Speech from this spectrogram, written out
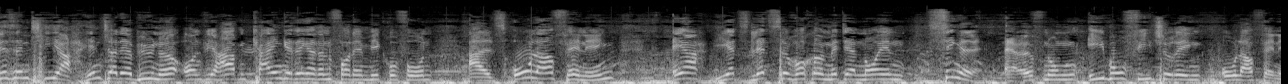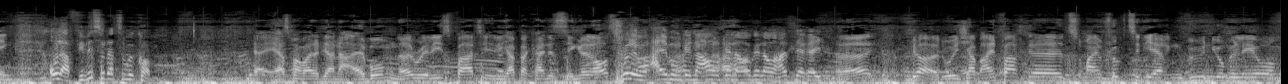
Wir sind hier hinter der Bühne und wir haben keinen geringeren vor dem Mikrofon als Olaf Henning. Er jetzt letzte Woche mit der neuen Single-Eröffnung Ibo featuring Olaf Henning. Olaf, wie bist du dazu gekommen? Ja, erstmal war das ja eine Album, ne, Release Party. Ich habe ja keine Single raus. Entschuldigung, Album, genau, genau, genau, hast ja recht. Äh, ja, du, ich habe einfach äh, zu meinem 15-jährigen Bühnenjubiläum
